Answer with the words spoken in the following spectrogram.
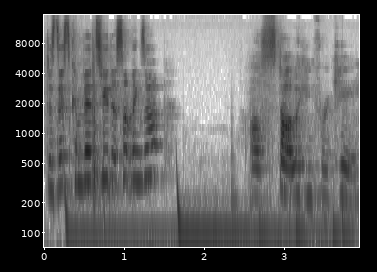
Does this convince you that something's up? I'll start looking for a key.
